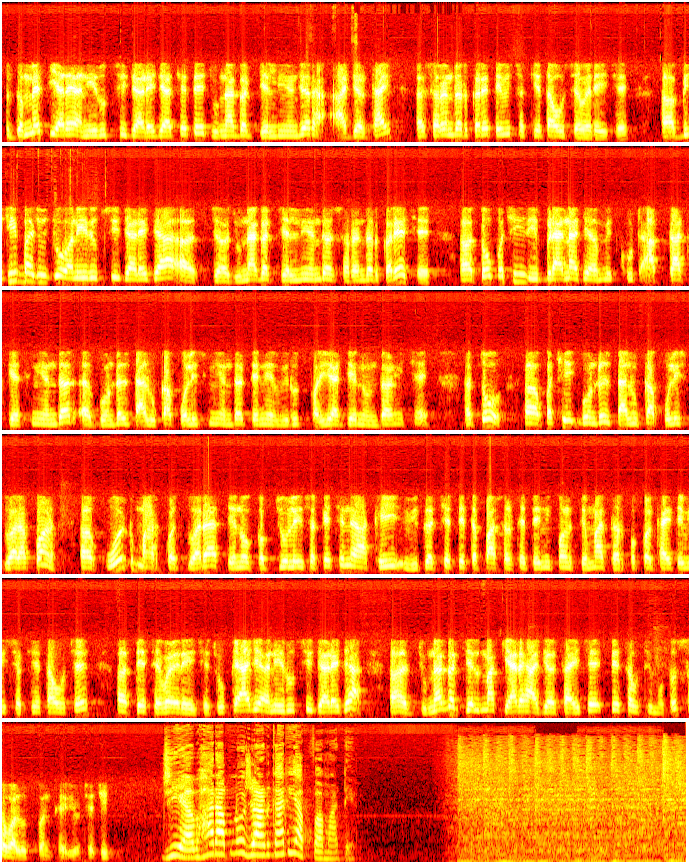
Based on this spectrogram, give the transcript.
ગમે ત્યારે અનિરુદ્ધસિંહ જાડેજા છે તે જુનાગઢ જેલની અંદર હાજર થાય સરેન્ડર કરે તેવી શક્યતાઓ સેવાઈ રહી છે. બીજી બાજુ જો અનિરુદ્ધસિંહ જાડેજા જુનાગઢ જેલની અંદર સરેન્ડર કરે છે તો પછી રીબડાના જે અમિત ખૂટ આપઘાત કેસની અંદર ગોંડલ તાલુકા પોલીસની અંદર તેની વિરુદ્ધ ફરિયાદ જે નોંધાણી છે. તો પછી ગોંડલ તાલુકા પોલીસ દ્વારા પણ કોર્ટ મારફત દ્વારા તેનો કબજો લઈ શકે છે ને આખી વિગત છે તે તપાસ અર્થે તેની પણ તેમાં ધરપકડ થાય તેવી શક્યતાઓ છે તે સેવાઈ રહી છે. જોકે આજે અનિરુદ્ધસિંહ જાડેજા જુનાગઢ જેલમાં ક્યારે હાજર થાય છે તે સૌથી મોટો સવાલ ઉત્પન્ન થઈ રહ્યો છે. જી. જી આભાર આપનો જાણકારી આપવા માટે.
